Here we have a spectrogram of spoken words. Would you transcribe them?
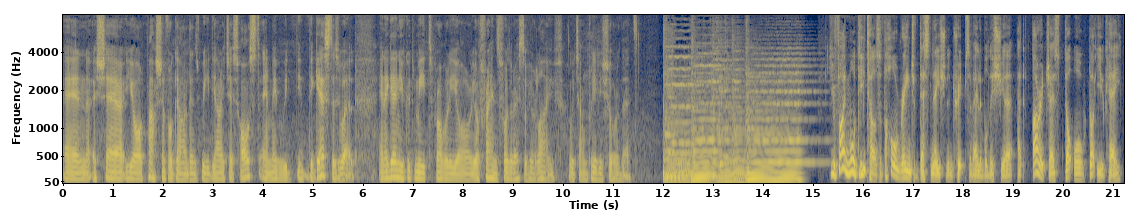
and uh, share your passion for gardens with the RHS host and maybe with the, the guest as well. And again, you could meet probably your, your friends for the rest of your life, which I'm pretty sure of that. You find more details of the whole range of destination and trips available this year at rhs.org.uk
